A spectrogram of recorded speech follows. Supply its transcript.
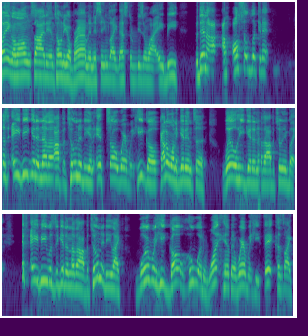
playing alongside Antonio Brown, and it seems like that's the reason why AB. But then I, I'm also looking at does AB get another opportunity? And if so, where would he go? I don't want to get into will he get another opportunity, but if AB was to get another opportunity, like where would he go? Who would want him and where would he fit? Because like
